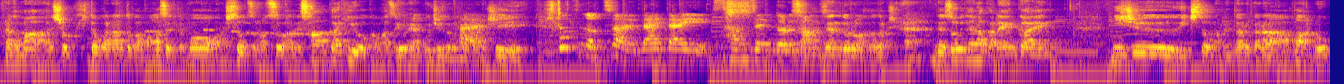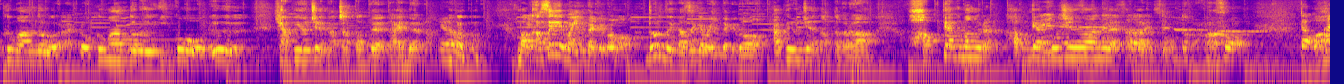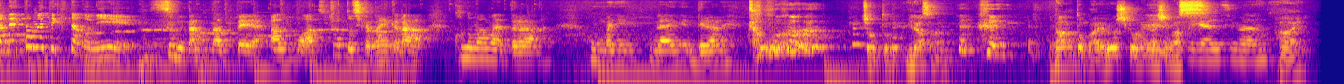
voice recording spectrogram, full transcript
なんかまあ食費とかなんとかも合わせても一つのツアーで参加費用がまず450ドルかかるし、一つのツアーで大体3000ドル。か3000ドルはかかるしね。でそれでなんか年間21トーナメントあるからまあ6万ドルぐらい。6万ドルイコール140円になっちゃったんで大変だよな、うん。まあ稼げばいいんだけどドルで稼げばいいんだけど140円になったから800万ぐらい850万ぐらいかかるってことだからな。そう。だからお金貯めてきたのにすぐなくなってあもうあとちょっとしかないからこのままやったらほんまに来年出られへん。と思うちょっと皆さん なんとかよろしくお願いします。お願いします。はい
